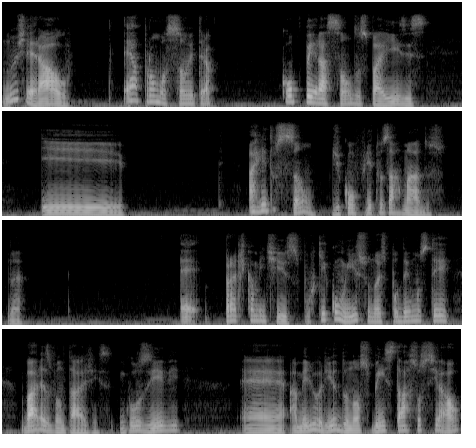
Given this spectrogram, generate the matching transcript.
no geral, é a promoção entre a cooperação dos países e a redução de conflitos armados, né? É praticamente isso, porque com isso nós podemos ter várias vantagens, inclusive é, a melhoria do nosso bem-estar social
